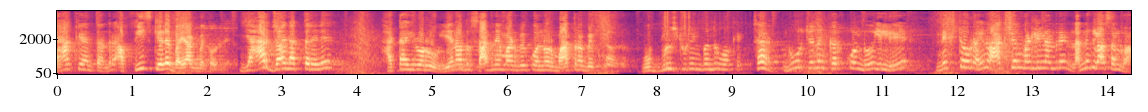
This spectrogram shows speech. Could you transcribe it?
ಯಾಕೆ ಅಂತ ಅಂದ್ರೆ ಆ ಫೀಸ್ ಕೇಳೇ ಭಯ ಆಗ್ಬೇಕು ಅವ್ರಿಗೆ. ಯಾರು ಜಾಯ್ನ್ ಆಗ್ತಾರೆ ಹೇಳಿ? ಹಠ ಇರೋರು, ಏನಾದ್ರೂ ಸಾಧನೆ ಮಾಡಬೇಕು ಅನ್ನೋರು ಮಾತ್ರ ಬೇಕು. ಒಬ್ರು ಸ್ಟೂಡೆಂಟ್ ಬಂದ್ರು ಓಕೆ ಸರ್ ನೂರು ಜನ ಕರ್ಕೊಂಡು ಇಲ್ಲಿ ನೆಕ್ಸ್ಟ್ ಅವ್ರು ಏನು ಆಕ್ಷನ್ ಮಾಡ್ಲಿಲ್ಲ ಅಂದ್ರೆ ನನಗ್ ಲಾಸ್ ಅಲ್ವಾ?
